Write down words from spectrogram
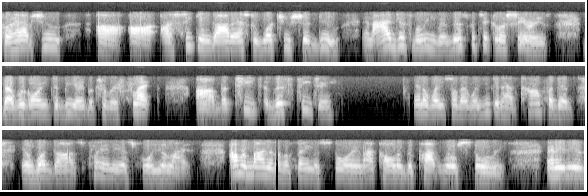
Perhaps you uh, are, are seeking God as to what you should do. And I just believe in this particular series that we're going to be able to reflect uh, the teach this teaching in a way so that way you can have confidence in what God's plan is for your life. I'm reminded of a famous story, and I call it the pot roast story. And it is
